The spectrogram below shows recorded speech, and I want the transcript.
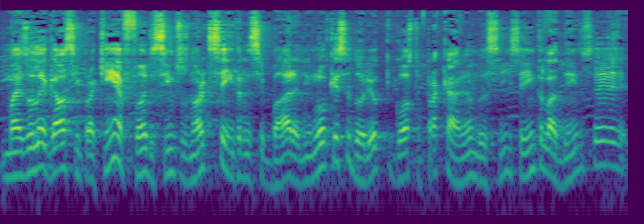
Mas o legal, assim, pra quem é fã de Simpsons, na hora que você entra nesse bar, é enlouquecedor. Eu que gosto pra caramba, assim, você entra lá dentro, você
